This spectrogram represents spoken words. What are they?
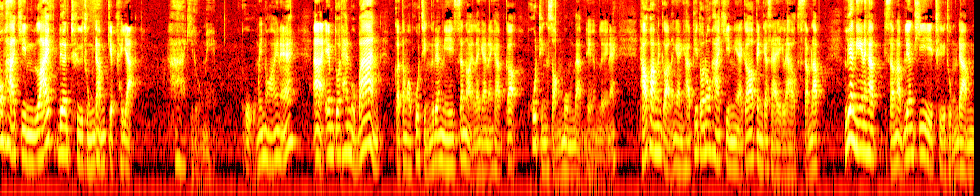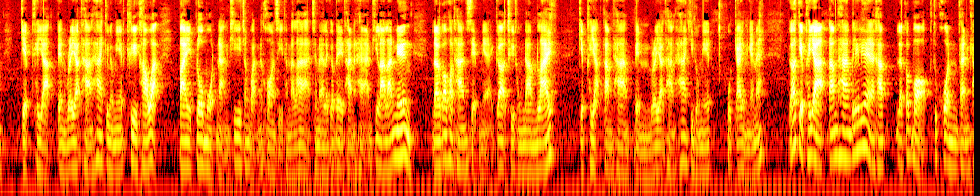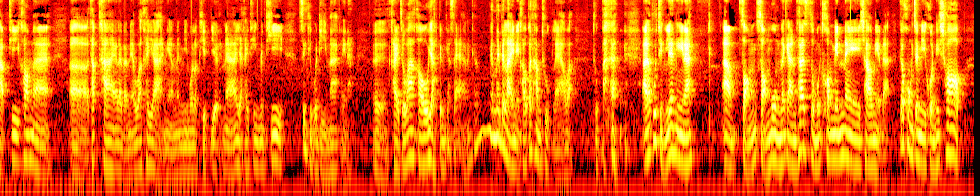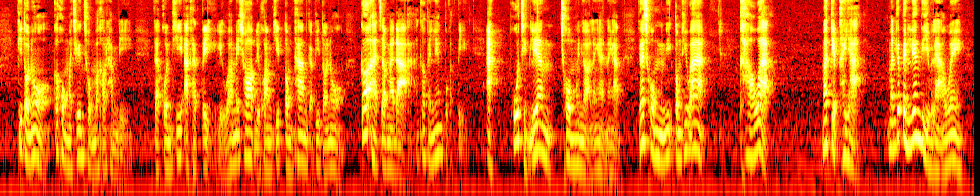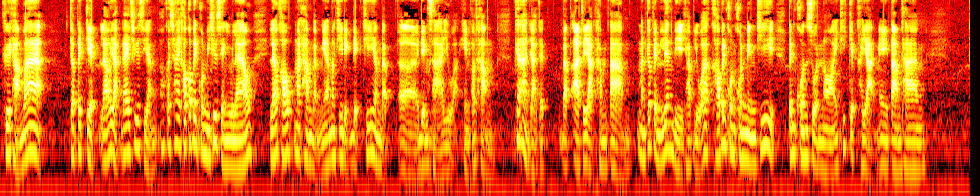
โอพาคินไลฟ์เดินถือถุงดำเก็บขยะ 5 กิโลเมตรโหไม่น้อยนะอ่าเอ็มตัวแทนหมู่บ้านก็ต้องมาพูดถึงเรื่องนี้สักหน่อยแล้วกันนะครับ ก็พูดถึง 2 มุมแบบเดิมเลยนะเท้าความมันก่อนแล้วกันครับพี่โตโน่พาคินเนี่ยก็เป็นกระแสอีกแล้วสำหรับเรื่องนี้นะครับสำหรับเรื่องที่ถือถุงดำเก็บขยะเป็นระยะทาง 5 กิโลเมตร คือเขาอะไปโปรโมทหนังที่จังหวัดนครศรีธรรมราชใช่ไหมแล้วก็ไปทานอาหารที่ร้านร้านหนึ่ง แล้วก็พอทานเสร็จเนี่ยก็ถือถุงดำไลฟ์เก็บขยะตามทางเป็นระยะทาง 5 กิโลเมตรโหไกลเหมือนกันนะก็เก็บขยะตามทางไปเรื่อยๆนะครับ แล้วก็บอกทุกคนแฟนคลับที่เข้ามาทักทายอะไรแบบนี้ว่าขยะเนี่ยมันมีมลพิษเยอะนะ อยากให้ทิ้งเป็นที่ซึ่งถือว่าดีมากเลยนะเออใครจะว่าเขาอยากเป็นกระแสมันก็ไม่เป็นไรเนี่ยเขาก็ทำถูกแล้วอะถูกปะอะแล้วพูดถึงเรื่องนี้นะ อ่าสองสองมุมแล้วกัน ถ้าสมมติคอมเมนต์ในชาวเน็ตอะก็คงจะมีคนที่ชอบพี่โตโน่ก็คงมาชื่นชมว่าเขาทำดี แต่คนที่อคติหรือว่าไม่ชอบหรือความคิดตรงข้ามกับพี่โตโน่ก็อาจจะมาด่าก็เป็นเรื่องปกติอะพูดถึงเรื่องชมกันก่อนแล้วกันนะครับก็ชมนี่ตรงที่ว่าเขาอะมาเก็บขยะ มันก็เป็นเรื่องดีอยู่แล้วเว้ยคือถามว่า จะไปเก็บแล้วอยากได้ชื่อเสียงเอ้าก็ใช่เขาก็เป็นคนมีชื่อเสียงอยู่แล้ว แล้วเขามาทำแบบนี้บางทีเด็ก ๆ ที่ยังแบบเออเดียงสาอยู่อะเห็นเขาทำก็อาจอยากจะแบบอาจจะอยากทำตาม มันก็เป็นเรื่องดีครับ หรือว่าเขาเป็นคนคนหนึ่งที่เป็นคนส่วนน้อยที่เก็บขยะในตามทาง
